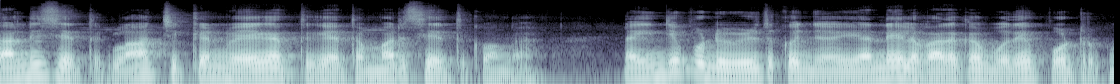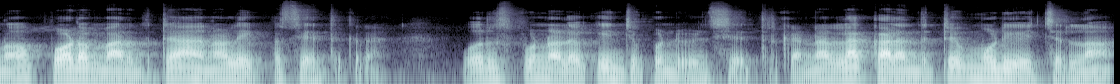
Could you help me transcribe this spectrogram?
தண்ணி சேர்த்துக்கலாம் சிக்கன் வேகிறதுக்கு ஏற்ற மாதிரி சேர்த்துக்கோங்க. நான் இஞ்சி பூண்டு விழுது கொஞ்சம் எண்ணெயில் வதக்கும் போதே போட்டிருக்கணும். போட மறந்துட்டேன் அதனால் இப்போ சேர்த்துக்கிறேன். ஒரு ஸ்பூன் அளவுக்கு இஞ்சி பூண்டு விழுது சேர்த்துருக்கேன். நல்லா கலந்துட்டு மூடி வச்சிடலாம்.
